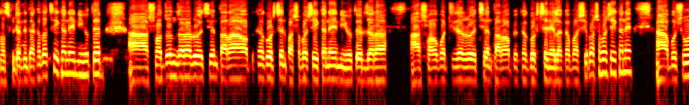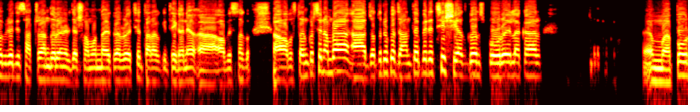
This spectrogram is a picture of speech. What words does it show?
হসপিটালে দেখা যাচ্ছে এখানে নিহতের স্বজন যারা রয়েছেন তারা অপেক্ষা করছেন। পাশাপাশি এখানে নিহতের যারা সহপাঠীরা রয়েছেন তারা অপেক্ষা করছেন এলাকাবাসী। পাশাপাশি এখানে বৈষম্য বিরোধী ছাত্র আন্দোলনের যে সমন্বয়করা রয়েছেন তারাও কিন্তু এখানে আহ, অবস্থা অবস্থান করছেন। আমরা যতটুকু জানতে পেরেছি সিরাজগঞ্জ পৌর এলাকার পৌর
